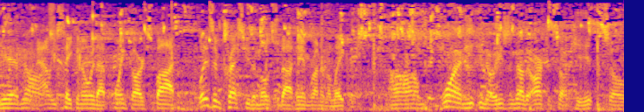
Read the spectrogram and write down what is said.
Yeah, no. Now he's taken over that point guard spot. What has impressed you the most about him running the Lakers? Um, one, he, you know, he's another Arkansas kid, so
